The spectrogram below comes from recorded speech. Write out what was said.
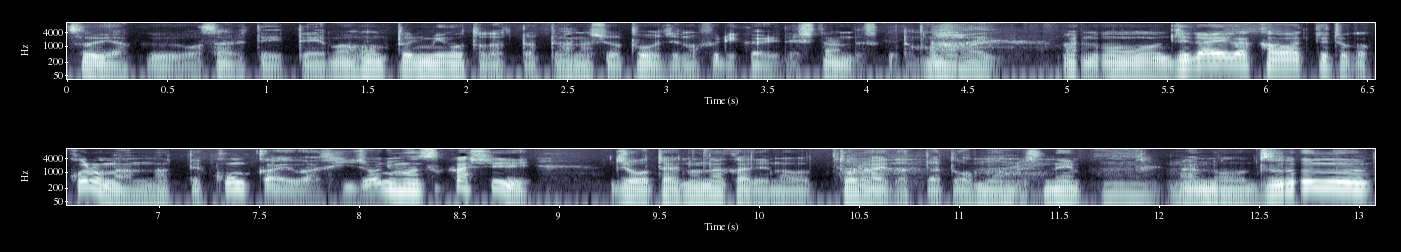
通訳をされていて、まあ、本当に見事だったって話を当時の振り返りでしたんですけども、はい。あの、時代が変わってとかコロナになって、今回は非常に難しい状態の中でのトライだったと思うんですね。あの、ズーム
